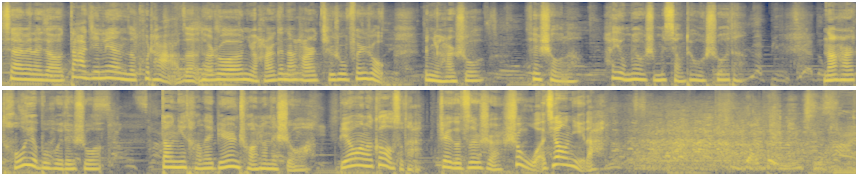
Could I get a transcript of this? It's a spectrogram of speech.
下一位呢叫大金链子裤衩子，他说女孩跟男孩提出分手，这女孩说分手了，还有没有什么想对我说的？男孩头也不回的说，当你躺在别人床上的时候啊，别忘了告诉他，这个姿势是我教你的。要为民除害，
